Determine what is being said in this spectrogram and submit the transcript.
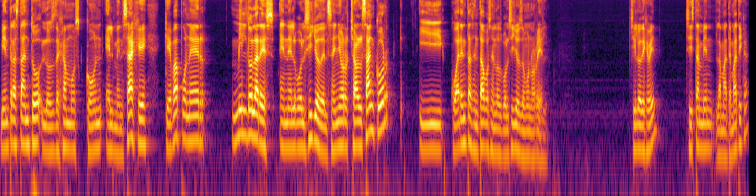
Mientras tanto, los dejamos con el mensaje que va a poner mil dólares en el bolsillo del señor Charles Ancor y 40 centavos en los bolsillos de Monorriel. ¿Sí lo dije bien? ¿Sí están bien la matemática?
